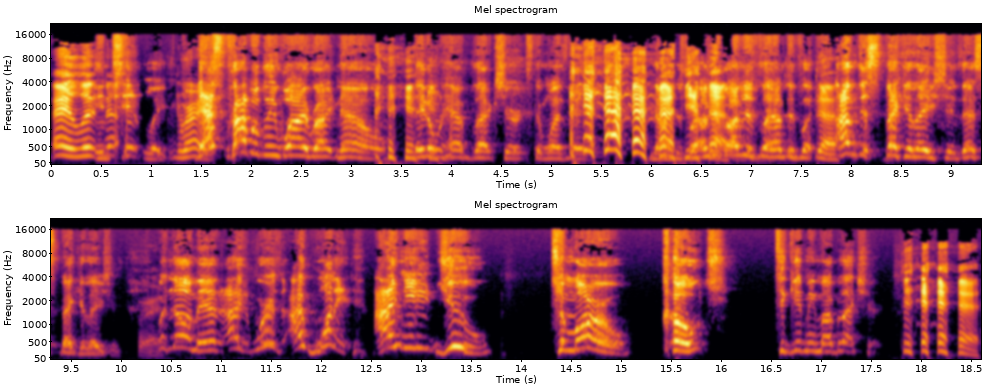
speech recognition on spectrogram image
Hey, li- no- intently. Right. That's probably why right now they don't have black shirts. The ones that no, I'm just, playing. I'm, just, I'm just playing. I'm just playing. Yeah. I'm just speculations. That's speculation. Right. But no, man. I where's I want it. I need you tomorrow, coach, to give me my black shirt.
